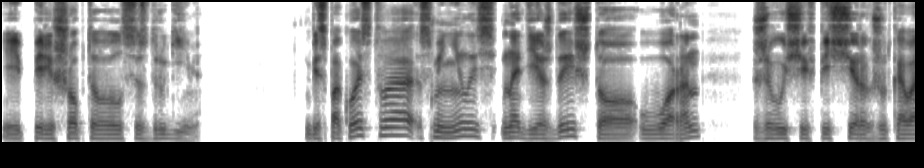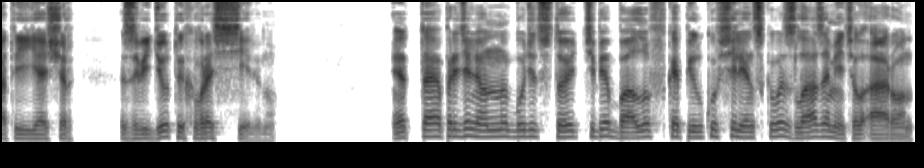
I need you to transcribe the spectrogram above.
и перешептывался с другими. Беспокойство сменилось надеждой, что Уоррен, живущий в пещерах жутковатый ящер, заведет их в расселину. «Это определенно будет стоить тебе баллов в копилку вселенского зла», — заметил Аарон.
